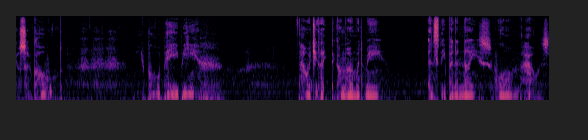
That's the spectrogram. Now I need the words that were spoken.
you're so cold. You poor baby. How would you like to come home with me and sleep in a nice, warm house?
